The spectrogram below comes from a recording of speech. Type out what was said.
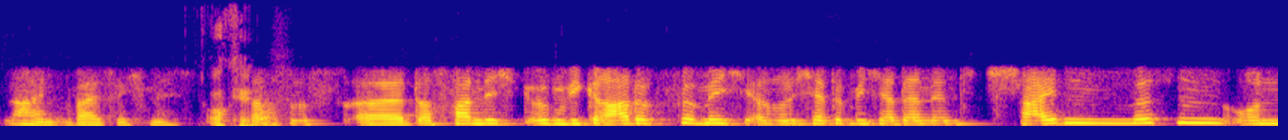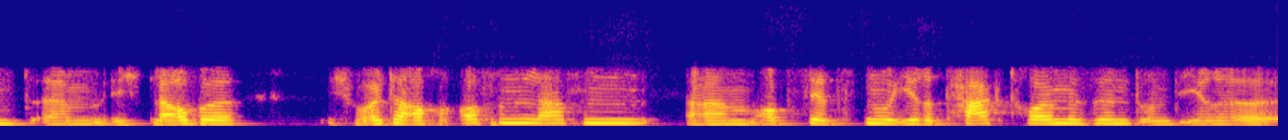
Nein, weiß ich nicht. Okay. Das ist, äh, das fand ich irgendwie gerade für mich. Also ich hätte mich ja dann entscheiden müssen und ähm, ich glaube, ich wollte auch offen lassen, ähm, ob es jetzt nur ihre Tagträume sind und ihre,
